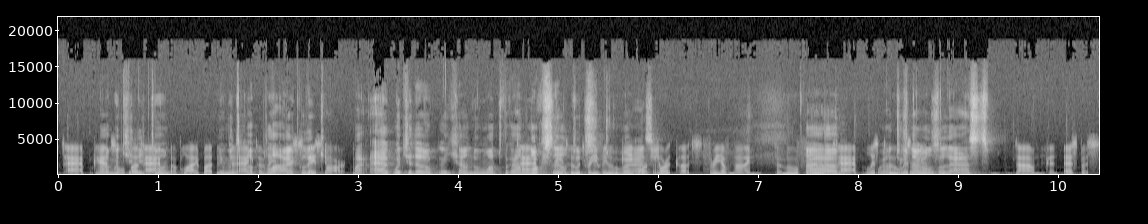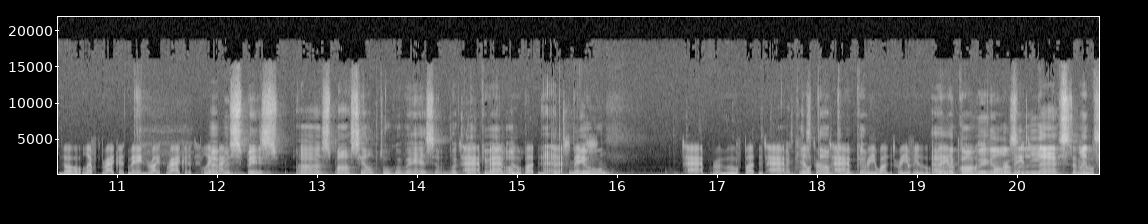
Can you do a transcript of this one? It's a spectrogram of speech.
Tab, maar dat moet je niet Tab, doen. apply je button to moet activate. apply klikken. bar. Maar eigenlijk moet je dat ook niet gaan doen, want we gaan Tab, nog 3 to 3 sneltoetsen view. Keyboard toewijzen. shortcuts. 3 of 9. To move through a tab. we gaan terug naar onze lijst. Down. Espace. No. Left bracket. Main right bracket. We hebben space, uh, spatiaal toegewezen. We klikken weer op Add. New. Tab, remove button. Tab, je filter tab tab. drukken. 313 view. dan Player komen we weer in 4 of onze 18. lijst met,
